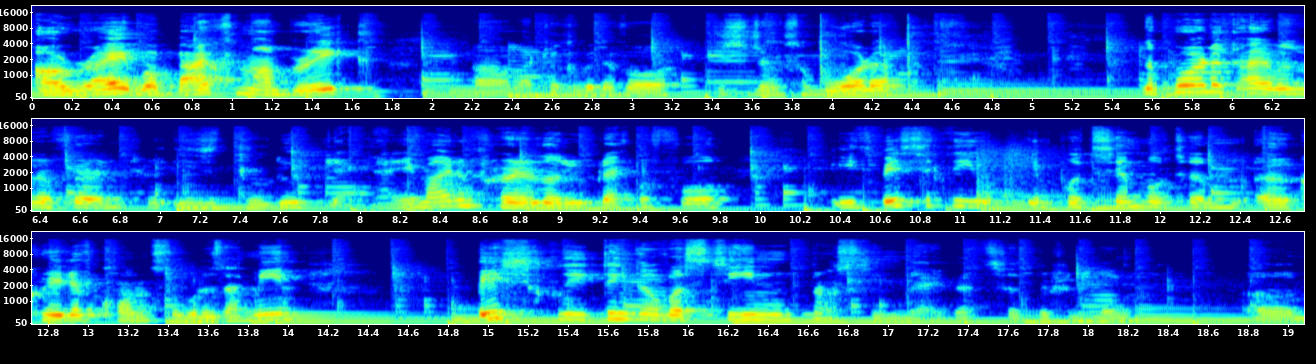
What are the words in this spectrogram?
All right, we're back from our break. Um, I took a bit of a just to drink some water. The product I was referring to is the Loupedeck. Now, you might have heard of the Loupedeck before. It's basically, in put simple terms, a creative console. What does that mean? Basically, think of a Steam, not Steam Deck, that's a different thing. Um,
